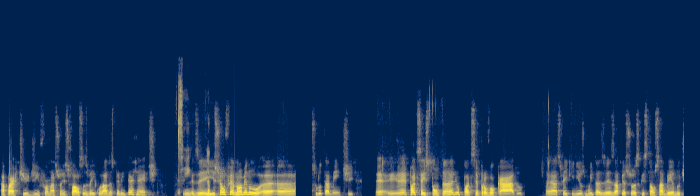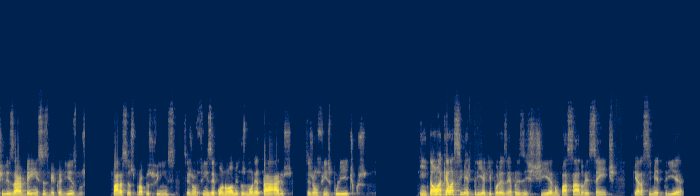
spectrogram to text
a partir de informações falsas veiculadas pela internet. Sim. Quer dizer, isso é um fenômeno uh, uh, absolutamente é, é, pode ser espontâneo, pode ser provocado. É, as fake news, muitas vezes, há pessoas que estão sabendo utilizar bem esses mecanismos para seus próprios fins, sejam fins econômicos, monetários, sejam fins políticos. Então, aquela simetria que, por exemplo, existia num passado recente, que era a simetria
